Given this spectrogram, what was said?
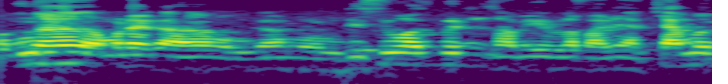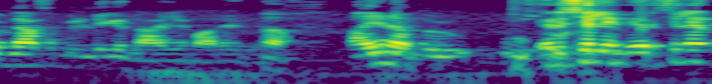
ഒന്ന് നമ്മുടെ ഡിസ്ട്രിക്ട് ഹോസ്പിറ്റലിന് സമീപമുള്ള പഴയ അച്ചാമ്മ വിലാസം ബിൽഡിംഗ് താഴെ പറയുന്നത്. അതിനകത്ത് ഒരു എറിശലേം എറിശലേം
